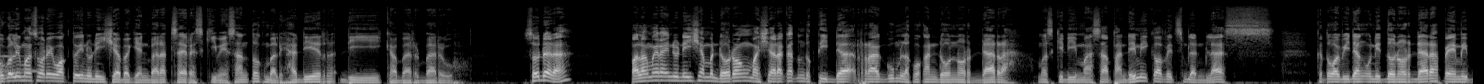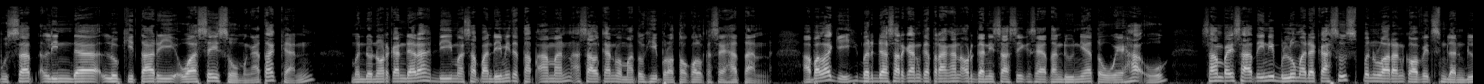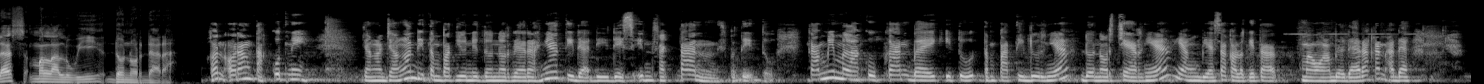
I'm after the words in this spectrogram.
Pukul 5 sore waktu Indonesia bagian Barat, saya Reski Mesanto kembali hadir di kabar baru. Saudara, Palang Merah Indonesia mendorong masyarakat untuk tidak ragu melakukan donor darah meski di masa pandemi COVID-19. Ketua Bidang Unit Donor Darah PMI Pusat Linda Lukitari Waseso mengatakan, Mendonorkan darah di masa pandemi tetap aman asalkan mematuhi protokol kesehatan. Apalagi berdasarkan keterangan Organisasi Kesehatan Dunia atau WHO, sampai saat ini belum ada kasus penularan COVID-19 melalui donor darah. Kan orang takut nih, jangan-jangan di tempat unit donor darahnya tidak didesinfektan seperti itu. Kami melakukan baik itu tempat tidurnya, donor chairnya, yang biasa kalau kita mau ambil darah kan ada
